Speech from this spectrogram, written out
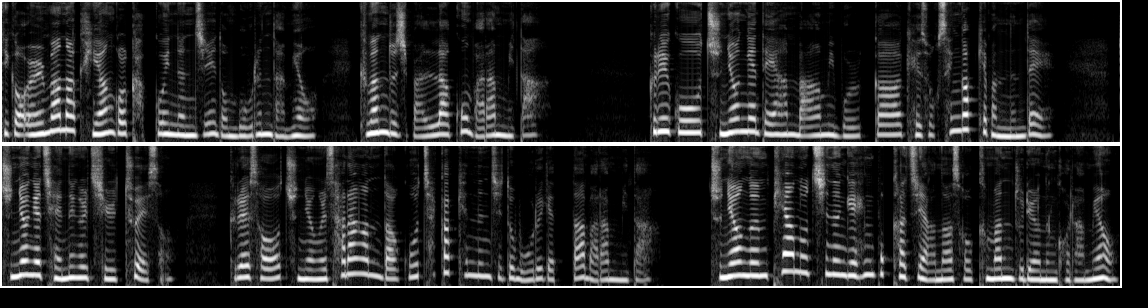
네가 얼마나 귀한 걸 갖고 있는지 넌 모른다며 그만두지 말라고 말합니다. 그리고 준영에 대한 마음이 뭘까 계속 생각해 봤는데 준영의 재능을 질투해서 그래서 준영을 사랑한다고 착각했는지도 모르겠다 말합니다. 준영은 피아노 치는 게 행복하지 않아서 그만두려는 거라며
